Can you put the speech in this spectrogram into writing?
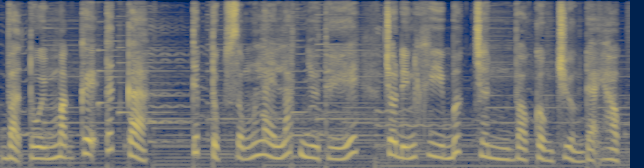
Và tôi mặc kệ tất cả, tiếp tục sống lay lắt như thế cho đến khi bước chân vào cổng trường đại học.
